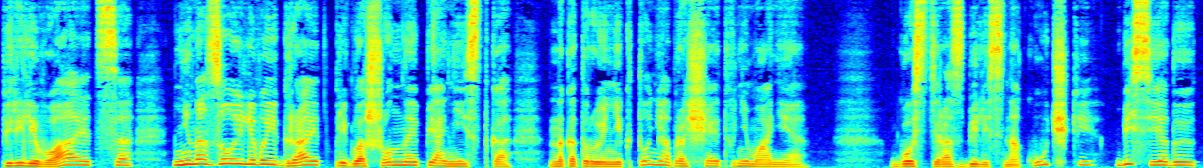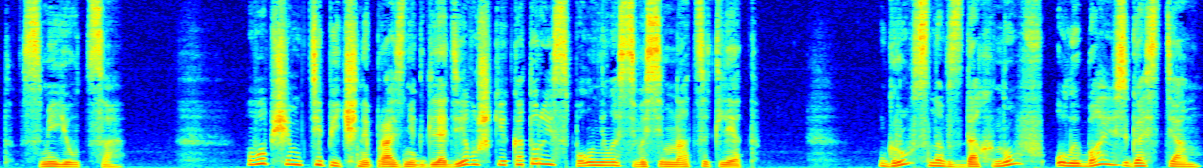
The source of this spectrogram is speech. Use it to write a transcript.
переливается, неназойливо играет приглашенная пианистка, на которую никто не обращает внимания. Гости разбились на кучки, беседуют, смеются. В общем, типичный праздник для девушки, которой исполнилось 18 лет. Грустно вздохнув, улыбаюсь гостям.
